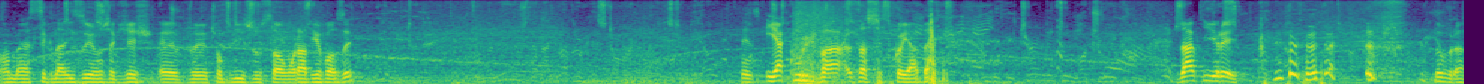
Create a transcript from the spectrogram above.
One sygnalizują, że gdzieś e, w pobliżu są radiowozy. Więc ja kurwa za szybko jadę. Zamknij ryj. Dobra.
